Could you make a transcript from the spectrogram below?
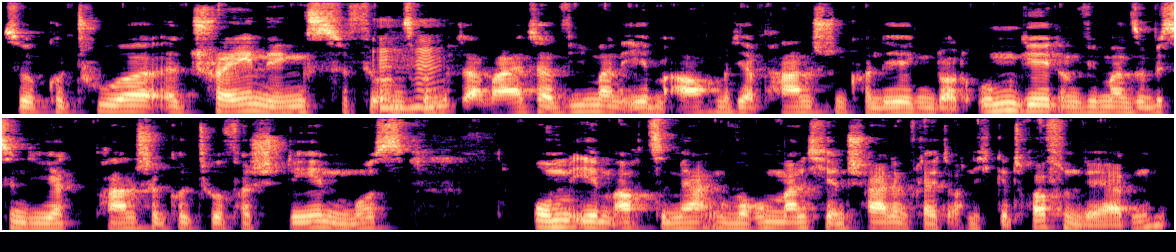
so Kulturtrainings für mhm. unsere Mitarbeiter, wie man eben auch mit japanischen Kollegen dort umgeht und wie man so ein bisschen die japanische Kultur verstehen muss, um eben auch zu merken, warum manche Entscheidungen vielleicht auch nicht getroffen werden,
